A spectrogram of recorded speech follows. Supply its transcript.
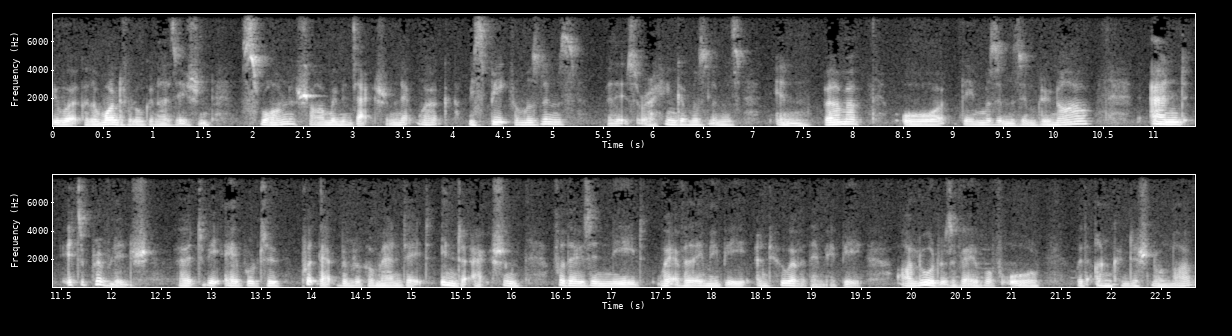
We work with a wonderful organization, SWAN, Shan Women's Action Network. We speak for Muslims, whether it's Rohingya Muslims in Burma or the Muslims in Blue Nile. And it's a privilege uh, to be able to put that biblical mandate into action for those in need, wherever they may be and whoever they may be. Our Lord was available for all with unconditional love.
